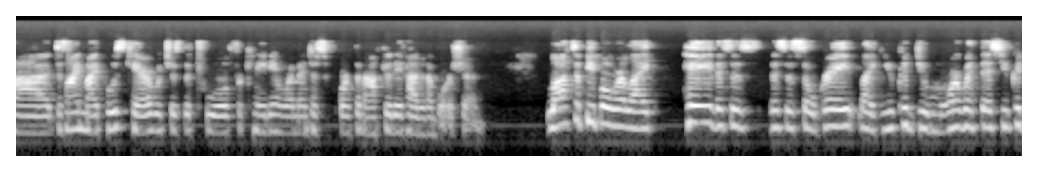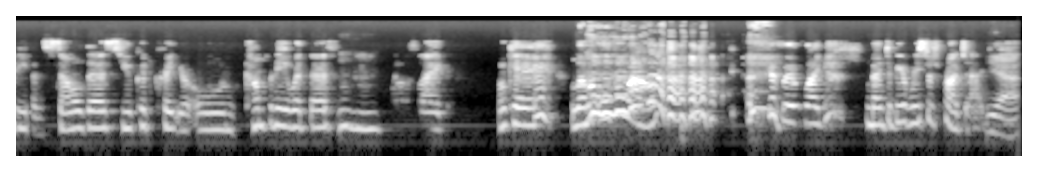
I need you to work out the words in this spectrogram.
uh, designed My Post Care, which is the tool for Canadian women to support them after they've had an abortion. Lots of people were like, hey this is this is so great like you could do more with this you could even sell this you could create your own company with this mm-hmm. i was like okay a little overwhelmed because it's like meant to be a research project yeah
